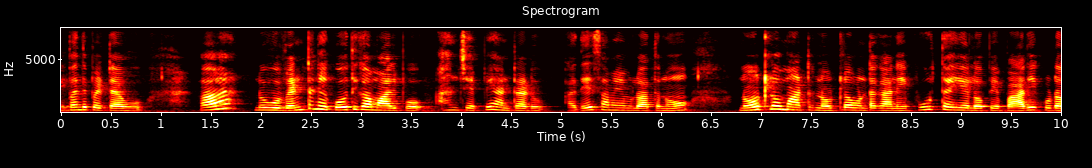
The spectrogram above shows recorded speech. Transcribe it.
ఇబ్బంది పెట్టావు నువ్వు వెంటనే కోతిగా మారిపో అని చెప్పి అంటాడు. అదే సమయంలో అతను నోట్లో మాట నోట్లో ఉండగానే పూర్తయ్యేలోపే భార్య కూడా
